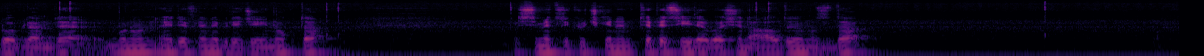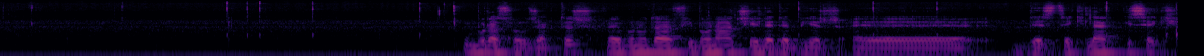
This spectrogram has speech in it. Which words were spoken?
problemde bunun hedeflenebileceği nokta simetrik üçgenin tepesiyle başını aldığımızda burası olacaktır ve bunu da Fibonacci ile de bir e, destekler isek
